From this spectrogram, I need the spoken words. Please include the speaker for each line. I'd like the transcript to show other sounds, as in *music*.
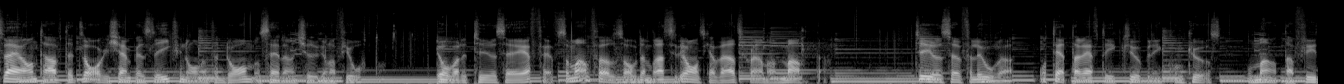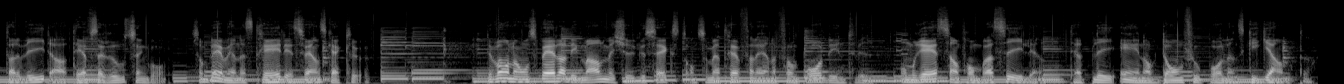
Speaker 1: Sverige har inte haft ett lag i Champions League-finalen för damer sedan 2014. Då var det Tyresö FF som anfölls av den brasilianska världsstjärnan Marta. Tyresö förlorade och tätt därefter gick klubben i konkurs och Marta flyttade vidare till FC Rosengård som blev hennes tredje svenska klubb. Det var när hon spelade i Malmö 2016 som jag träffade henne för en poddintervju om resan från Brasilien till att bli en av damfotbollens giganter.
